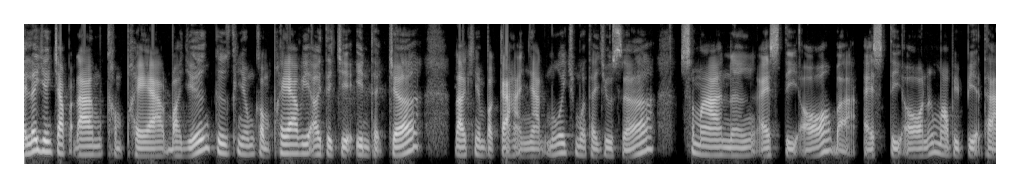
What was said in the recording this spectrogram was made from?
ឥឡូវយើងចាប់ផ្ដើម compare របស់យើង គឺខ្ញុំ compare វាឲ្យទៅជា integer ដែលខ្ញុំប្រកាសអាញ្ញត្តិមួយឈ្មោះថា user ស្មើនឹង str បាទ str ហ្នឹងមកពីពាក្យថា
